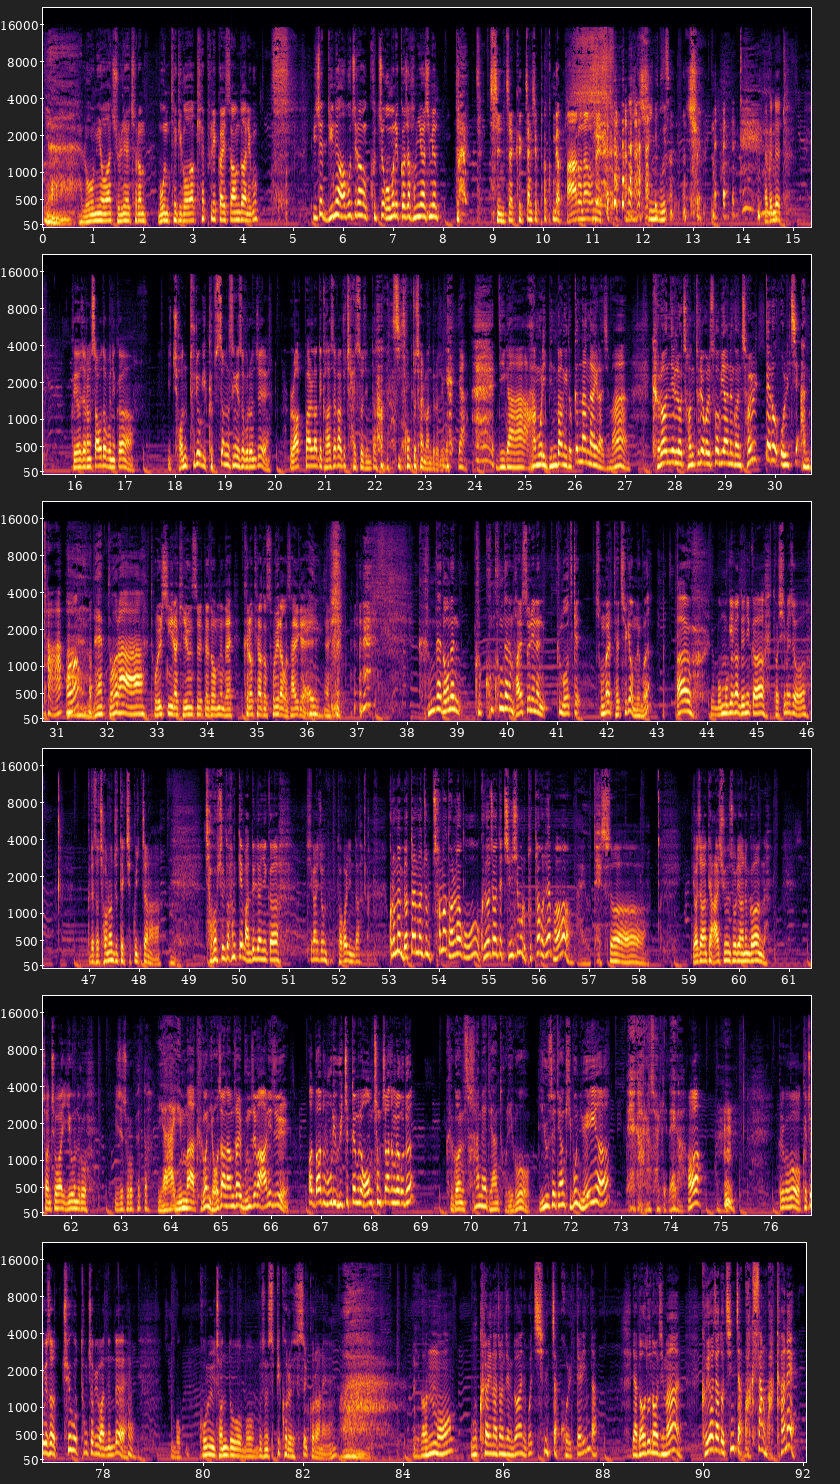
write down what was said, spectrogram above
야, 로미오와 줄리엣처럼 몬테기거와 케플리카의 싸움도 아니고 이제 니네 아버지랑 그쪽 어머니까지 합류하시면 진짜 극장식 팝콘가 바로 나오네. 미친 무. 야 근데 그 여자랑 싸우다 보니까 이 전투력이 급상승해서 그런지 락 발라드 가사가 아주 잘 써진다. 곡도 잘 만들어지고. 야, 네가 아무리 민방위도 끝난 나이라지만 그런 일로 전투력을 소비하는 건 절대로 옳지 않다. 어? 아유, 냅둬라. 돌싱이라 기운 쓸 데도 없는데 그렇게라도 소일하고 살게. 근데 너는 그 쿵쿵대는 발소리는 그 뭐 어떻게 정말 대책이 없는 거야? 아유, 몸무게가 느니까 더 심해져. 그래서 전원주택 짓고 있잖아. 작업실도 함께 만들려니까 시간이 좀 더 걸린다. 그러면 몇 달만 좀 참아달라고 그 여자한테 진심으로 부탁을 해봐. 아유, 됐어. 여자한테 아쉬운 소리 하는 건 전처와 이혼으로 이제 졸업했다. 야, 임마, 그건 여자 남자의 문제가 아니지. 아, 나도 우리 윗집 때문에 엄청 짜증나거든? 그건 사람에 대한 도리고 이웃에 대한 기본 예의야. 내가 알아서 할게, 내가. 어? 그리고 그쪽에서 최고 통첩이 왔는데 뭐골 전도 뭐 무슨 스피커를 쓸 거라네. 아, 이건 뭐 우크라이나 전쟁도 아니고 진짜 골 때린다. 야, 너도 너지만 그 여자도 진짜 막상 막하네. 네,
